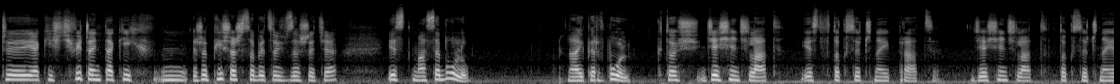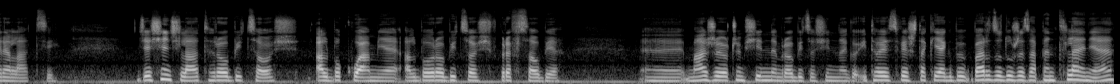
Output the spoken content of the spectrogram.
czy jakichś ćwiczeń takich, mm, że piszesz sobie coś w zeszycie, jest masę bólu. Najpierw ból. Ktoś 10 lat jest w toksycznej pracy, 10 lat w toksycznej relacji, 10 lat robi coś, albo kłamie, albo robi coś wbrew sobie. Yy, marzy o czymś innym, robi coś innego. I to jest, wiesz, takie jakby bardzo duże zapętlenie.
